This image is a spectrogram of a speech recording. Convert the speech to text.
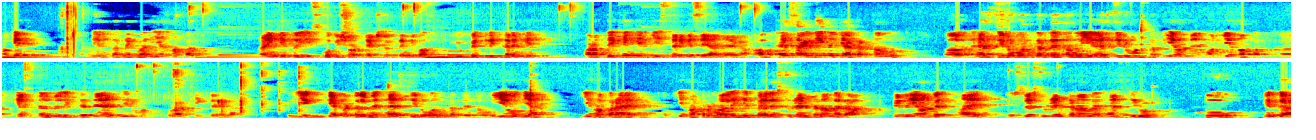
ओके और नेम करने के बाद यहाँ पर आएँगे तो इसको भी शॉर्ट टेक्स्ट कर देंगे, बस यू पे क्लिक करेंगे, और आप देखेंगे कि इस तरीके से आ जाएगा। अब एस आई डी में क्या करता हूँ? एस ज़ीरो वन कर देता हूँ, ये एस ज़ीरो वन कर दिया हमने, और यहाँ पर कैपिटल में लिख देते हैं एस ज़ीरो वन थोड़ा ठीक रहेगा। तो ये कैपिटल में एस ज़ीरो वन कर देता हूँ। ये हो गया, यहाँ पर आए। अब यहाँ पर मान लीजिए पहले स्टूडेंट का नाम है राम, फिर यहाँ पे आए। दूसरे स्टूडेंट का नाम है एस ज़ीरो टू इनका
